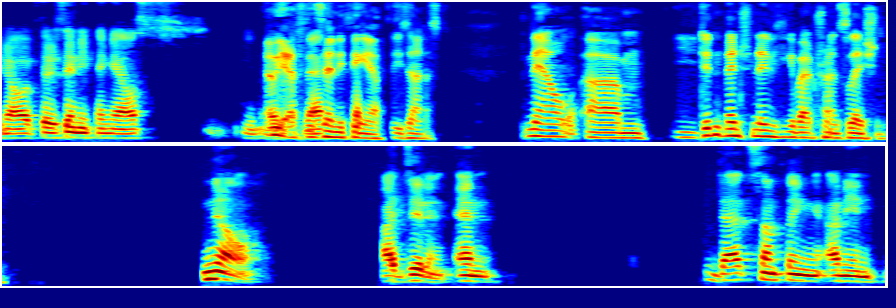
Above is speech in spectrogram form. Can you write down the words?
you know, if there's anything else. You know, oh yeah, if there's anything else, please ask. Now, yeah. um, you didn't mention anything about translation. No, I didn't, and that's something. I mean,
